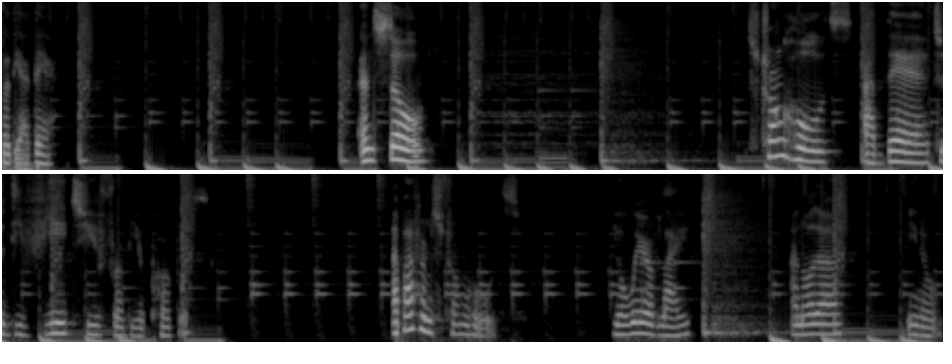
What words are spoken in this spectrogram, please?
But they are there. And so, strongholds are there to deviate you from your purpose. Apart from strongholds, your way of life, and other, you know,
